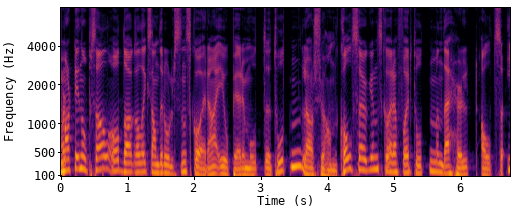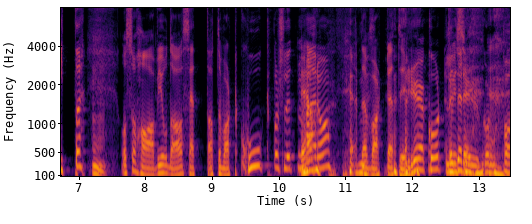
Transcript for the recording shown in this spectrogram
Martin Oppsal og Dag Alexander Olsen skåra i oppgjøret mot Toten. Lars Johan Kolshaugen skåra for Toten, men det holdt altså ikke. Og så har vi jo da sett at det ble kok på slutten Ja. her òg. Det ble et rødkort. Hvis- rødkort på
